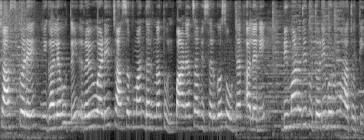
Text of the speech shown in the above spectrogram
चासकडे निघाले होते. रविवारी चासकमान धरणातून पाण्याचा विसर्ग सोडण्यात आल्याने भीमा नदी दुतडी भरून वाहत होती.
